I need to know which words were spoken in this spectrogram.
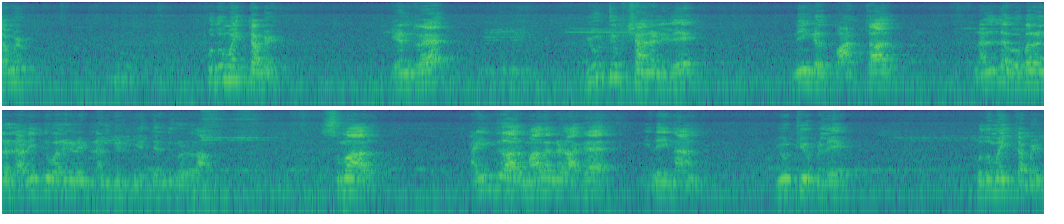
தமிழ் புதுமை தமிழ் என்ற யூடியூப் சேனலிலே நீங்கள் பார்த்தால் நல்ல விவரங்கள் அனைத்து வரைகளையும் நன்கு நீங்கள் தெரிந்து கொள்ளலாம். சுமார் ஐந்து ஆறு மாதங்களாக இதை நான் யூடியூப்பிலே புதுமை தமிழ்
